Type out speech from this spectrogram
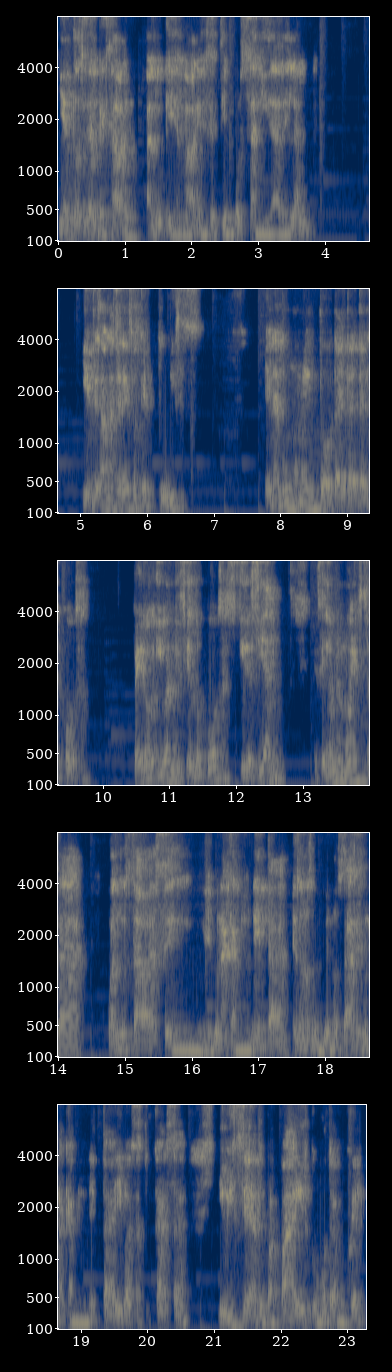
y entonces empezaban algo que llamaban en ese tiempo sanidad del alma. Y empezaban a hacer eso que tú dices. En algún momento, tal, tal, tal cosa. Pero iban diciendo cosas y decían, el Señor me muestra cuando estabas en, una camioneta, eso no, no estabas en una camioneta, ibas a tu casa y viste a tu papá ir con otra mujer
